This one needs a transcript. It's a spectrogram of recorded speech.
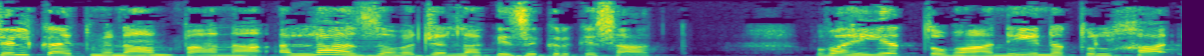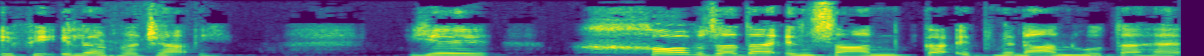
دل کا اطمینان پانا اللہ عز و جل کے ذکر کے ساتھ وحیت وہی توخوافی الرجائی یہ خوف زدہ انسان کا اطمینان ہوتا ہے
